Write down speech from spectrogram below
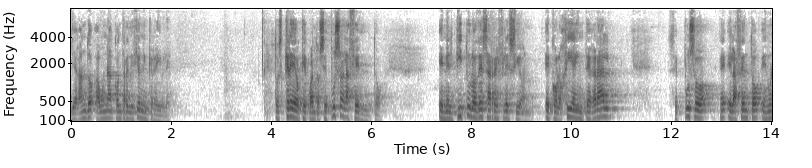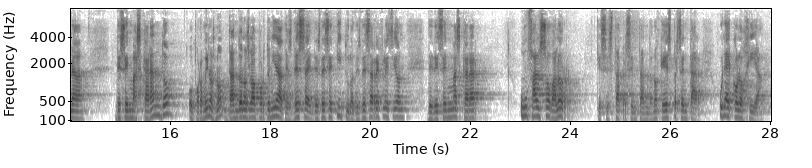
llegando a una contradicción increíble. Entonces creo que cuando se puso el acento en el título de esa reflexión, ecología integral, se puso ¿eh? el acento en una desenmascarando, o por lo menos no, dándonos la oportunidad desde ese, desde ese título, desde esa reflexión, de desenmascarar un falso valor que se está presentando, ¿no? que es presentar una ecología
